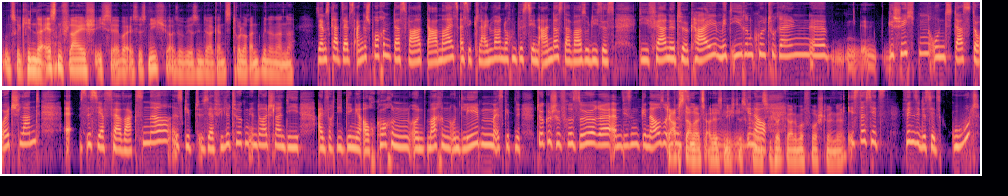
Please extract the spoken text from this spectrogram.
unsere Kinder essen Fleisch, ich selber esse es nicht. Also wir sind da ganz tolerant miteinander. Sie haben es gerade selbst angesprochen, das war damals, als Sie klein waren, noch ein bisschen anders. Da war so dieses, die ferne Türkei mit ihren kulturellen äh, Geschichten und das Deutschland. Äh, es ist ja verwachsener. Es gibt sehr viele Türken in Deutschland, die einfach die Dinge auch kochen und machen und leben. Es gibt eine türkische Friseure, ähm, die sind genauso Gab es damals alles nicht, das kann genau. man sich heute gar nicht mehr vorstellen. Ne? Ist das jetzt, finden Sie das jetzt gut?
